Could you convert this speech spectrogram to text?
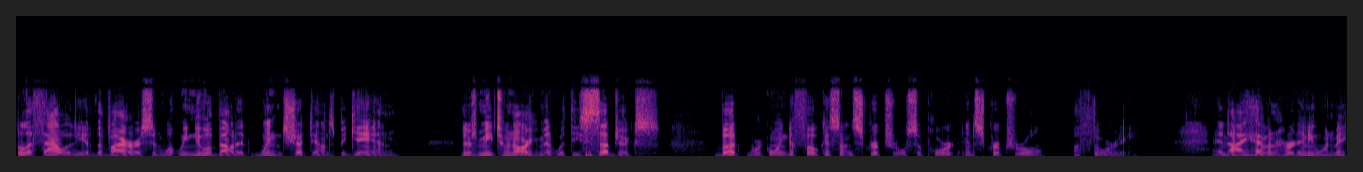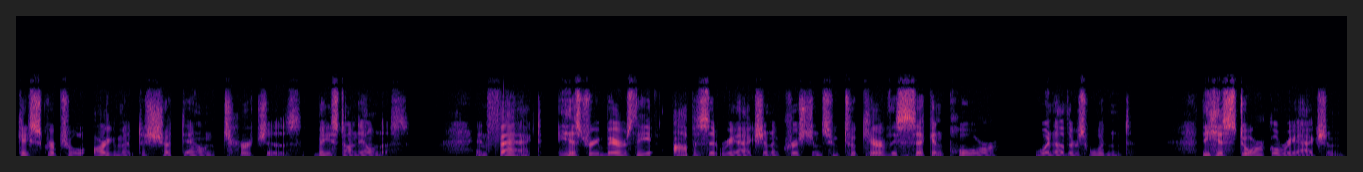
lethality of the virus and what we knew about it when shutdowns began. There's meat to an argument with these subjects, but we're going to focus on scriptural support and scriptural authority. And I haven't heard anyone make a scriptural argument to shut down churches based on illness. In fact, history bears the opposite reaction of Christians who took care of the sick and poor when others wouldn't. The historical reaction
